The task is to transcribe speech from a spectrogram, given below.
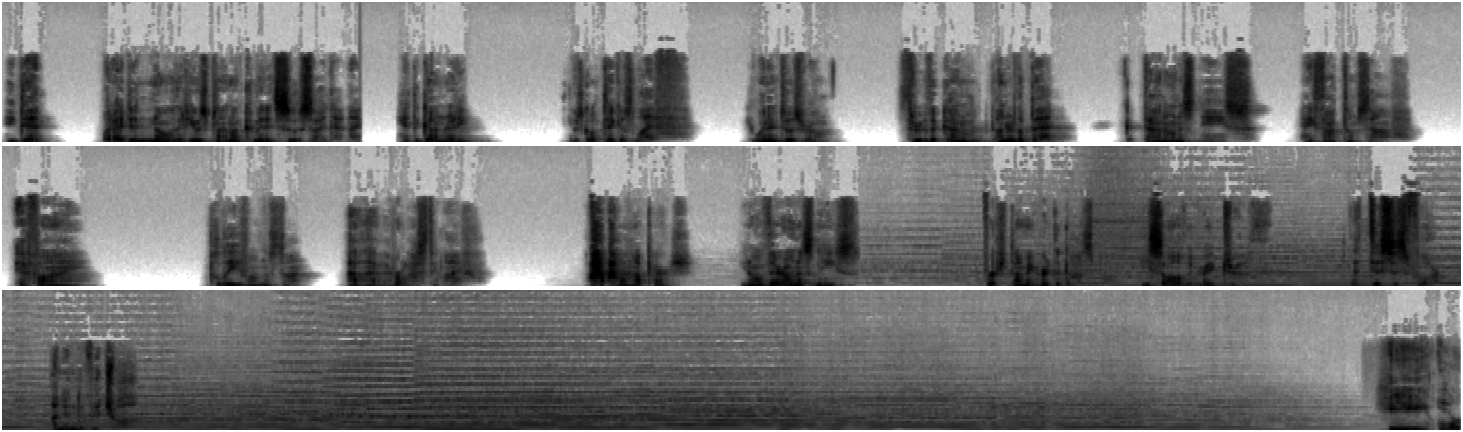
He did. But I didn't know that he was planning on committing suicide that night. He had the gun ready. He was going to take his life. He went into his room threw the gun under the bed, got down on his knees, and he thought to himself, if I believe on the Son, I'll have everlasting life. I, I will not perish. You know, there on his knees, first time he heard the gospel, he saw the great truth that this is for an individual.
